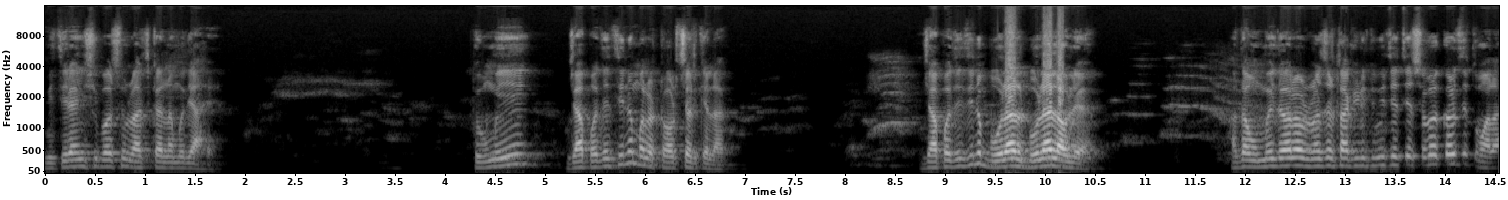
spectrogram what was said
मी त्र्याऐंशी पासून राजकारणामध्ये आहे. तुम्ही ज्या पद्धतीनं मला टॉर्चर केला ज्या पद्धतीनं बोलायला बोलायला लावले आता उमेदवारावर नजर टाकली तुम्ही ते ते सगळं कळते तुम्हाला.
